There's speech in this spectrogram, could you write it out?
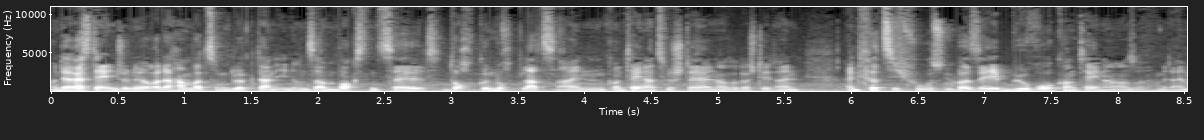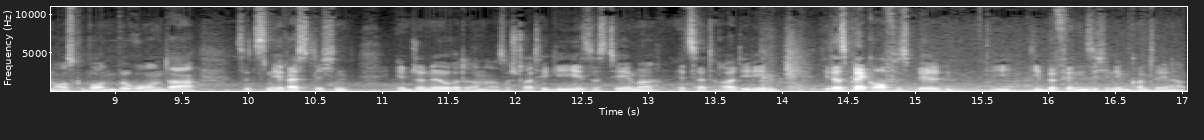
Und der Rest der Ingenieure, da haben wir zum Glück dann in unserem Boxenzelt doch genug Platz, einen Container zu stellen. Also da steht ein, ein 40 Fuß Übersee Büro-Container, also mit einem ausgebauten Büro und da sitzen die restlichen Ingenieure drin, also Strategie, Systeme etc., die, den, die das Backoffice bilden, die, die befinden sich in dem Container.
